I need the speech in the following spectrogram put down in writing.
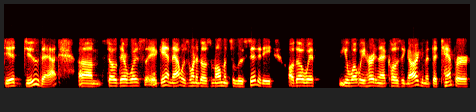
did do that. Um, so there was, again, that was one of those moments of lucidity. Although with you know, what we heard in that closing argument, the temper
